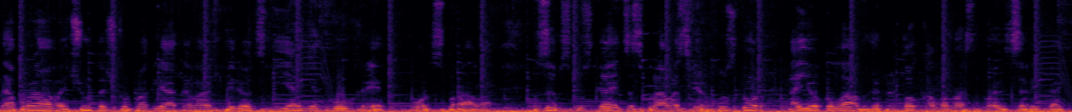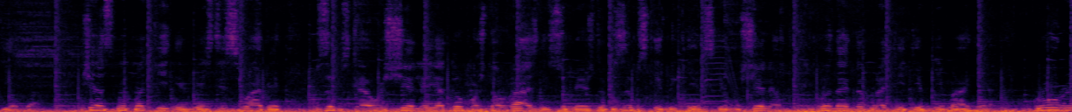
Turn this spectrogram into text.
направо, чуточку поглядывая вперед слияние двух рек, вот справа. Зыб спускается справа сверху с гор, а ее главным притоком она становится река Гега. Сейчас мы покинем вместе с вами Бзымское ущелье. Я думаю, что разницу между Бзымским и Гельским ущельем вы на это обратите внимание. Горы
